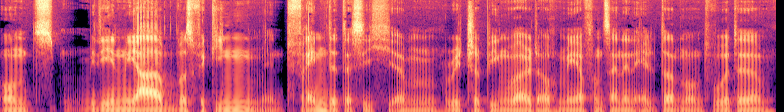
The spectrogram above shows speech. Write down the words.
Und mit jedem Jahr, was verging, entfremdete sich ähm, Richard Bingwald auch mehr von seinen Eltern und wurde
